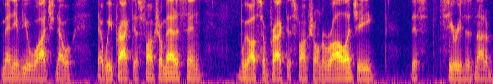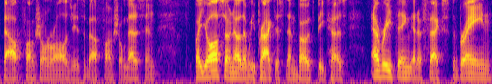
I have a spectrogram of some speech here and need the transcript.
many of you watch know that we practice functional medicine. We also practice functional neurology. This series is not about functional neurology, it's about functional medicine. But you also know that we practice them both because everything that affects the brain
